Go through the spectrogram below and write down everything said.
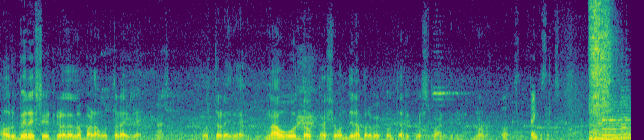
ಅವ್ರಿಗೆ ಬೇರೆ ಸ್ಟೇಟ್ಗಳಲ್ಲೆಲ್ಲ ಭಾಳ ಒತ್ತಡ ಇದೆ. ಒತ್ತಡ ಇದೆ. ನಾವು ಒಂದು ಅವಕಾಶ ಒಂದು ದಿನ ಬರಬೇಕು ಅಂತ ರಿಕ್ವೆಸ್ಟ್ ಮಾಡಿದ್ದೀನಿ ನೋಡೋಣ. ಓಕೆ ಥ್ಯಾಂಕ್ ಯು ಸರ್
